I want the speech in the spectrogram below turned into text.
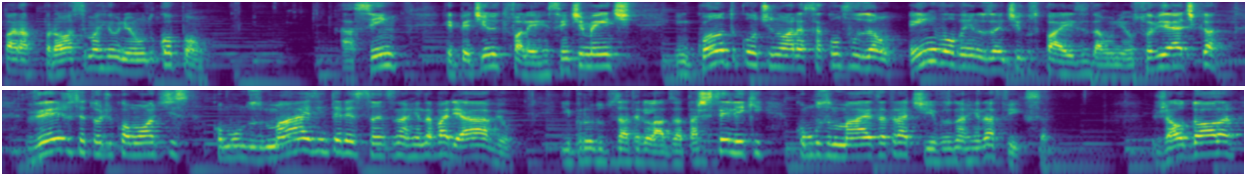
para a próxima reunião do Copom. Assim, repetindo o que falei recentemente, enquanto continuar essa confusão envolvendo os antigos países da União Soviética, vejo o setor de commodities como um dos mais interessantes na renda variável e produtos atrelados à taxa Selic como os mais atrativos na renda fixa. Já o dólar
